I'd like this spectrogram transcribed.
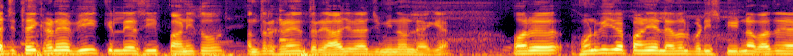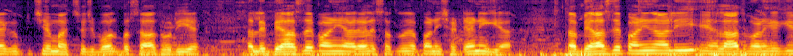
ਅੱਜ ਇੱਥੇ ਹੀ ਖੜੇ ਹਾਂ 20 ਕਿੱਲੇ ਅਸੀਂ ਪਾਣੀ ਤੋਂ ਅੰਦਰ ਖੜੇ ਦਰਿਆ ਜਿਹੜਾ ਜ਼ਮੀਨਾਂ ਨੂੰ ਲੈ ਗਿਆ। ਔਰ ਹੁਣ ਵੀ ਜਿਹੜਾ ਪਾਣੀ ਦਾ ਲੈਵਲ ਬੜੀ ਸਪੀਡ ਨਾਲ ਵੱਧ ਰਿਹਾ ਹੈ ਕਿ ਪਿੱਛੇ ਹਿਮਾਚਲ 'ਚ ਬਹੁਤ ਬਰਸਾਤ ਹੋ ਰਹੀ ਹੈ। ਹਲੇ ਬਿਆਸ ਦਾ ਪਾਣੀ ਆ ਰਿਹਾ, ਹਲੇ ਸਤਲੁਜ ਦਾ ਪਾਣੀ ਛੱਡਿਆ ਨਹੀਂ ਗਿਆ। ਤਾਂ ਬਿਆਸ ਦੇ ਪਾਣੀ ਨਾਲ ਹੀ ਇਹ ਹਾਲਾਤ ਬਣ ਗਏ ਕਿ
